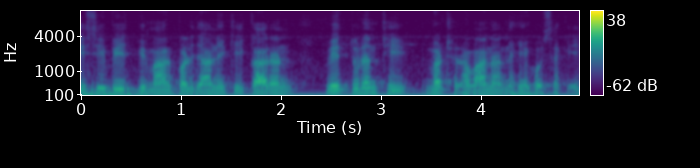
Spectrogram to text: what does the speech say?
इसी बीच बीमार पड़ जाने के कारण वे तुरंत ही मठ रवाना नहीं हो सके।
